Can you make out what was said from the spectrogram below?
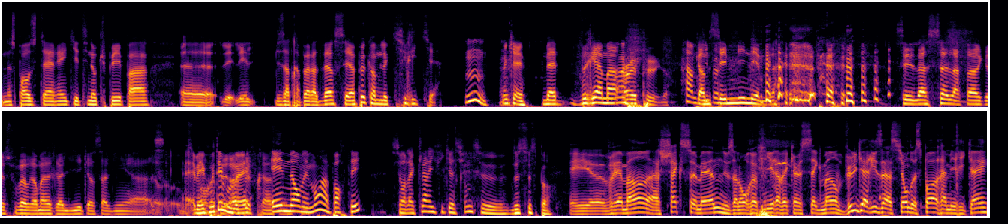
un espace du terrain qui est inoccupé par euh, les, les- les attrapeurs adverses. C'est un peu comme le cricket. Hmm, ok. Mais vraiment Ah. un peu, là. Un Comme c'est minime. c'est la seule affaire que je pouvais vraiment relier quand ça vient à. au Eh ben, écoutez, vous m'avez énormément apporté sur la clarification de ce, de ce sport. Et euh, vraiment, à chaque semaine, nous allons revenir avec un segment vulgarisation de sport américain.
